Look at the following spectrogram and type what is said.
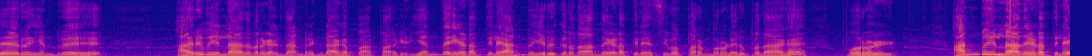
வேறு என்று அறிவு இல்லாதவர்கள் தான் ரெண்டாக பார்ப்பார்கள். எந்த இடத்திலே அன்பு இருக்கிறதோ அந்த இடத்திலே சிவப்பரம்பொருள் இருப்பதாக பொருள். அன்பு இல்லாத இடத்திலே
